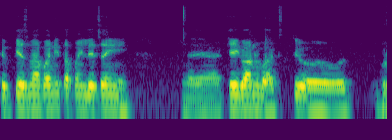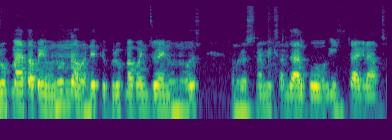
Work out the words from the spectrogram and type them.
त्यो पेजमा पनि तपाईँले चाहिँ केही गर्नुभएको त्यो ग्रुपमा तपाईँ हुनुहुन्न भने त्यो ग्रुपमा पनि जोइन हुनुहोस्। हाम्रो श्रमिक सञ्जालको इन्स्टाग्राम छ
